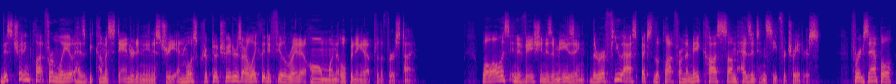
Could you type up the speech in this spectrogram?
This trading platform layout has become a standard in the industry, and most crypto traders are likely to feel right at home when opening it up for the first time. While all this innovation is amazing, there are a few aspects of the platform that may cause some hesitancy for traders. For example,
